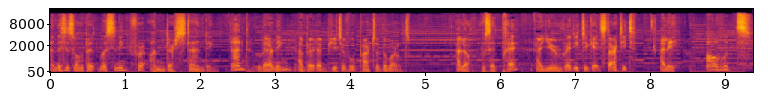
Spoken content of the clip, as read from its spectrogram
and this is all about listening for understanding and learning about a beautiful part of the world. Alors, vous êtes prêts? Are you ready to get started? Allez, en route!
